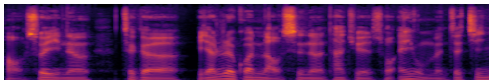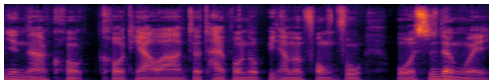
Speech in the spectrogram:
好，所以呢，这个比较乐观的老师呢，他觉得说，哎，我们的经验啊、口口条啊，这台风都比他们丰富。我是认为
